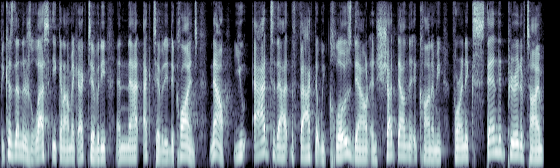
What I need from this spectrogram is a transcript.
because then there's less economic activity and that activity declines. Now, you add to that the fact that we closed down and shut down the economy for an extended period of time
